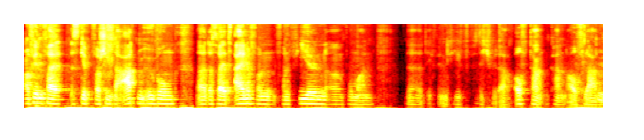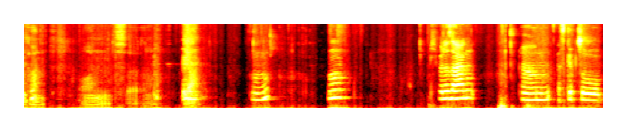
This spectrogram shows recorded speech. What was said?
auf jeden Fall, es gibt verschiedene Atemübungen. Äh, das war jetzt eine von, von vielen, äh, wo man äh, definitiv sich wieder auftanken kann, aufladen Mhm. kann. Und äh, ja, Mhm. Mhm. Ich würde sagen, ähm, es gibt so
